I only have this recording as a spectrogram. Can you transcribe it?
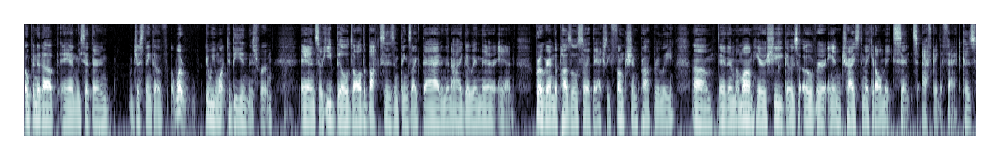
open it up and we sit there and just think of what do we want to be in this room. And so he builds all the boxes and things like that, and then I go in there and program the puzzles so that they actually function properly. Um, and then my mom here, she goes over and tries to make it all make sense after the fact. Because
